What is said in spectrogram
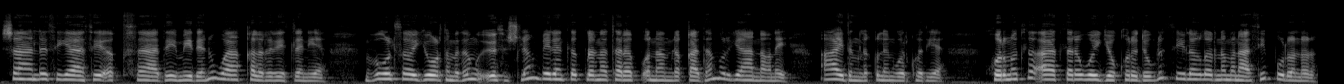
şanly syýasy, ykdysady, medeni wakalara beslenýär. Bu bolsa ýurdumyzyň ösüşleň belentliklerine tarap ynamly gadam urýandygyny aýdyňlyk bilen görkezýär. Hormatly atlara we ýokary döwlet sylaglaryna mynasyp bolanlar,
